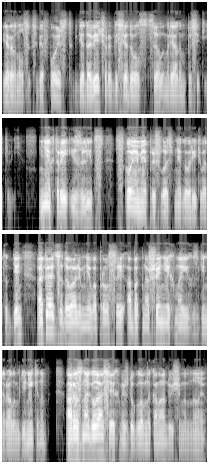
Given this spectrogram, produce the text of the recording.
Я вернулся к себе в поезд, где до вечера беседовал с целым рядом посетителей. Некоторые из лиц, с коими пришлось мне говорить в этот день, опять задавали мне вопросы об отношениях моих с генералом Деникиным, о разногласиях между главнокомандующим и мною.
